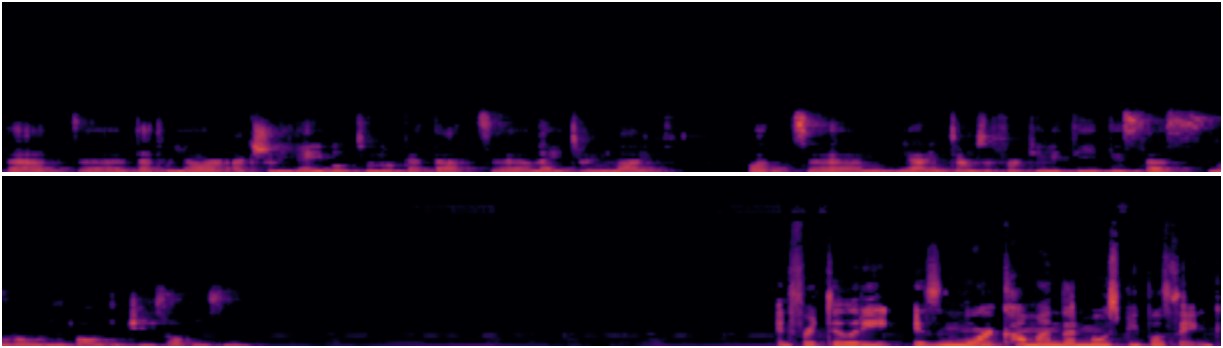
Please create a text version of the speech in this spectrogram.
that uh, that we are actually able to look at that uh, later in life. But um, yeah, in terms of fertility, this has not only advantages, obviously. Infertility is more common than most people think.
